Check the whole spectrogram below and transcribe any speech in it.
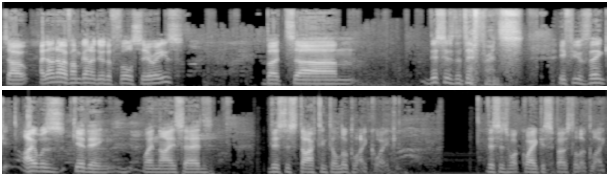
So I don't know if I'm going to do the full series, but um, this is the difference. If you think I was kidding when I said this is starting to look like Quake. This is what Quake is supposed to look like.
